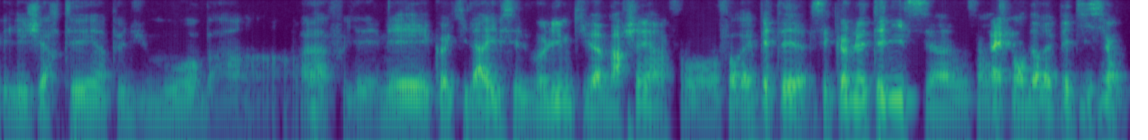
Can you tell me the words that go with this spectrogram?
et légèreté, un peu d'humour, bah voilà, faut y aller. Mais quoi qu'il arrive, c'est le volume qui va marcher. Il hein. faut, faut, répéter. C'est comme le tennis, c'est un, sport de répétition.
